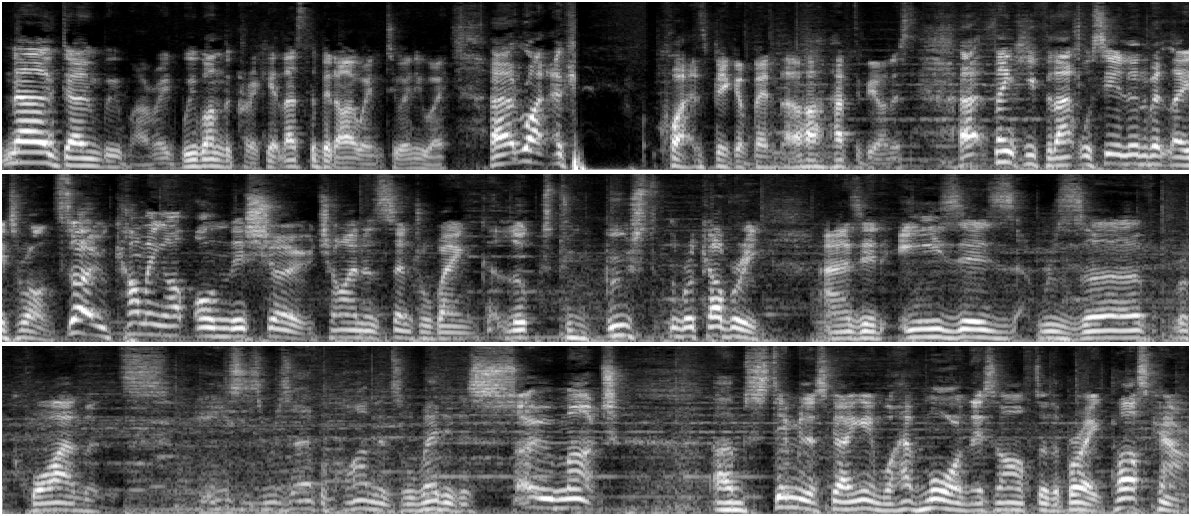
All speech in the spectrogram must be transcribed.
no, don't be worried. We won the cricket. That's the bit I went to anyway. Uh, right, okay. Quite as big a event, though, I have to be honest. Uh, thank you for that. We'll see you a little bit later on. So, coming up on this show, China's central bank looks to boost the recovery as it eases reserve requirements. Eases reserve requirements already. There's so much um, stimulus going in. We'll have more on this after the break. Plus, Karen.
